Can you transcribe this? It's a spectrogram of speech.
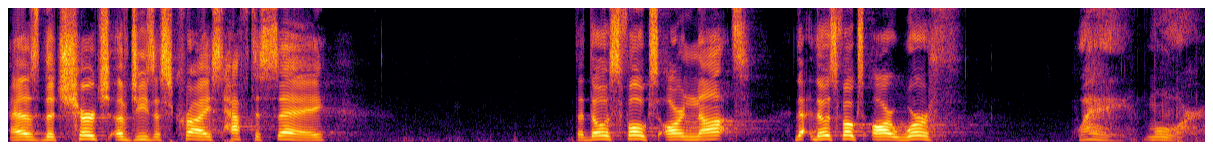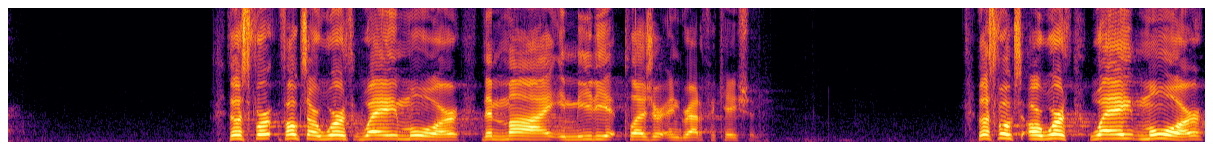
as the church of Jesus Christ, have to say that those folks are not, that those folks are worth way more. Those folks are worth way more than my immediate pleasure and gratification. Those folks are worth way more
